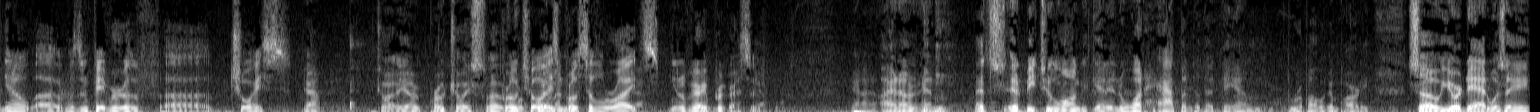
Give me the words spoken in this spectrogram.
you know, uh, was in favor of uh, choice, yeah, Cho- uh, pro-choice, uh, pro-choice, pro-civil rights. You know, very progressive. Yeah, I don't, and it's it'd be too long to get into what happened to the damn Republican Party. So your dad was a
